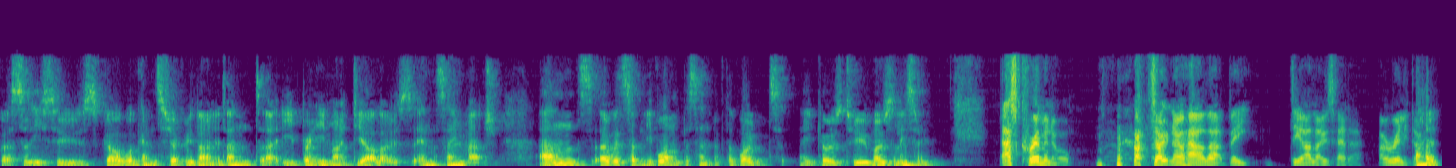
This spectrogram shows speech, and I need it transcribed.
uh, Salisu's goal against Sheffield United and uh, Ibrahima Diallo's in the same match. And uh, with 71% of the vote, it goes to Mo Salisu. That's criminal. I don't know how that beat Diallo's header. I really don't.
